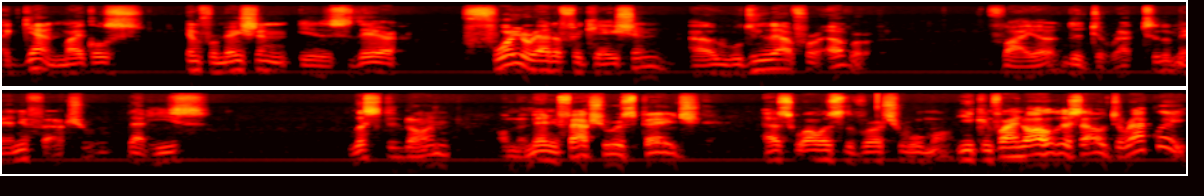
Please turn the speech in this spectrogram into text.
again, Michael's information is there for your edification. I will do that forever via the direct to the manufacturer that he's listed on on the manufacturer's page as well as the virtual mall. You can find all of this out directly.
